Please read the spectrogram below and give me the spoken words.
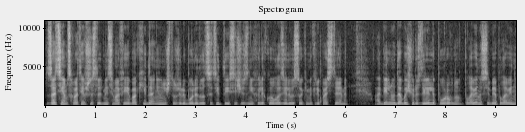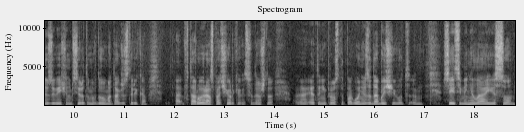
Затем, схватившись с людьми Тимофея и Бакида, они уничтожили более 20 тысяч из них и легко владели высокими крепостями. Обильную добычу разделили поровну, половину себе, половину изувеченным сиротам и вдовам, а также старикам. А второй раз подчеркивается, да, что это не просто погоня за добычей. Вот эм, все эти Минила и Сон,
